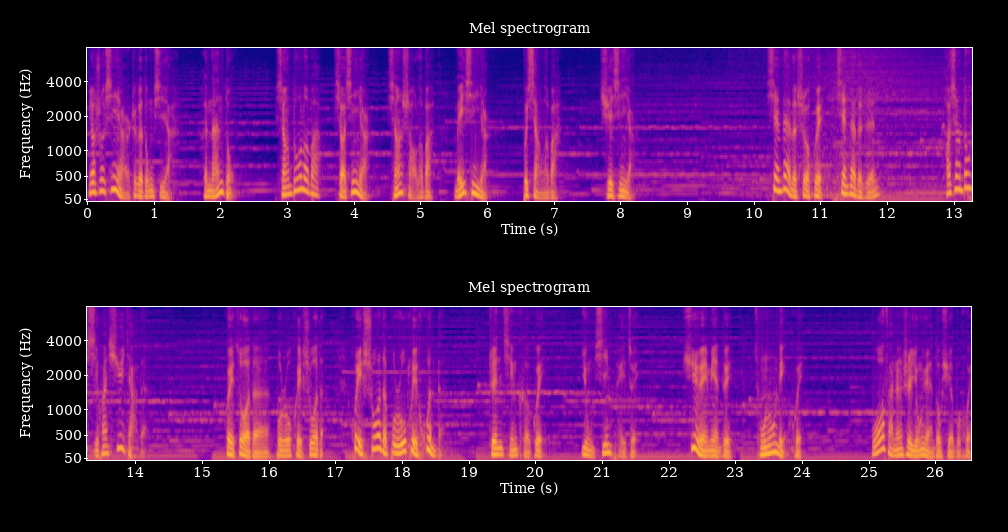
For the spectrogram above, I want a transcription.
要说心眼儿这个东西呀，很难懂。想多了吧，小心眼儿；想少了吧，没心眼儿；不想了吧，缺心眼儿。现在的社会，现在的人，好像都喜欢虚假的。会做的不如会说的，会说的不如会混的。真情可贵，用心赔罪，虚伪面对，从容领会。我反正是永远都学不会。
